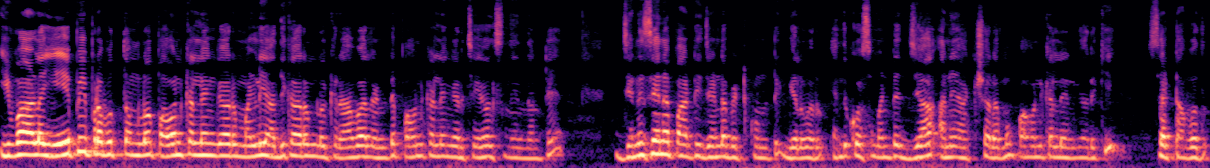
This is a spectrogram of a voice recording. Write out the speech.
ఇవాళ ఏపీ ప్రభుత్వంలో పవన్ కళ్యాణ్ గారు మళ్ళీ అధికారంలోకి రావాలంటే పవన్ కళ్యాణ్ గారు చేయాల్సింది ఏంటంటే జనసేన పార్టీ జెండా పెట్టుకుంటే గెలవరు. ఎందుకోసం అంటే జ అనే అక్షరము పవన్ కళ్యాణ్ గారికి సెట్ అవ్వదు.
